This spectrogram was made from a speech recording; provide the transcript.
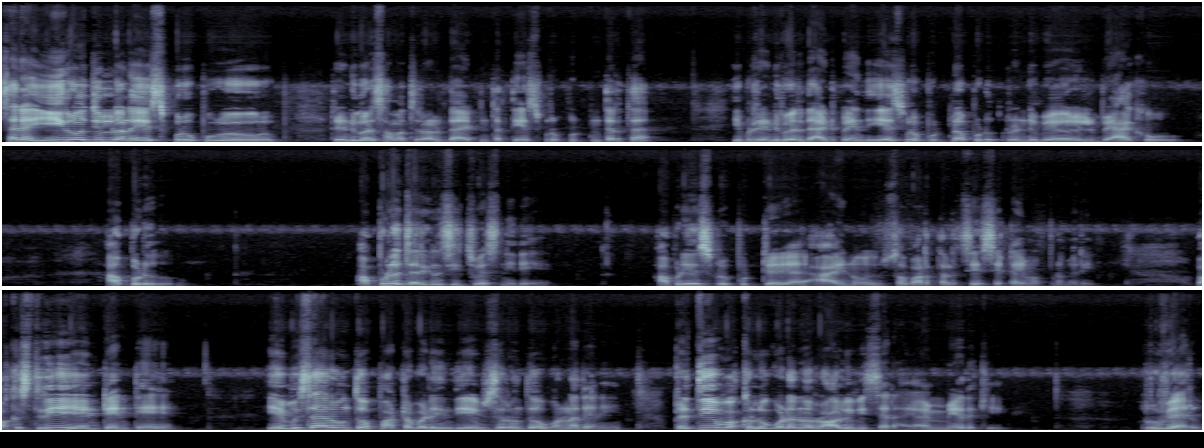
సరే ఈ రోజుల్లోనే యేసుప్రభు పు- రెండు వేల సంవత్సరాలు దాటిన తర్వాత యేసుప్రభు పుట్టిన తర్వాత ఇప్పుడు రెండు వేలు దాటిపోయింది. యేసుప్రభు పుట్టినప్పుడు రెండు వేలు బ్యాక్. అప్పుడు అప్పుడులో జరిగిన సిచ్యువేషన్ ఇదే. అప్పుడు యేసుప్రభు పుట్టే ఆయన సువార్తలు చేసే టైం అప్పుడు మరి. ఒక స్త్రీ ఏంటంటే ఎభిసారంతో పట్టబడింది వ్యభిచారంతో ఉన్నదని ప్రతి ఒక్కళ్ళు కూడాను రాళ్ళు వీశారు ఆమె మీదకి. రువ్వారు.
